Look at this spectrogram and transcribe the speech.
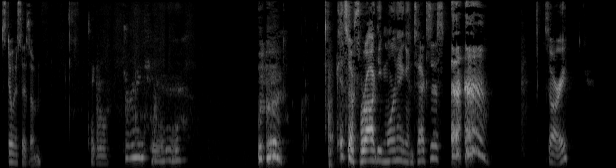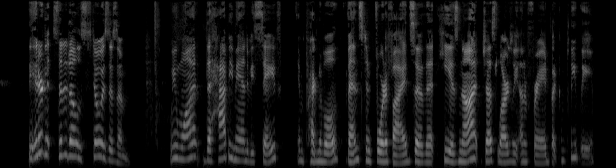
Stoicism. Take a little drink here. it's a froggy morning in Texas. sorry. The inner citadel of Stoicism. We want the happy man to be safe impregnable, fenced, and fortified so that he is not just largely unafraid, but completely.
